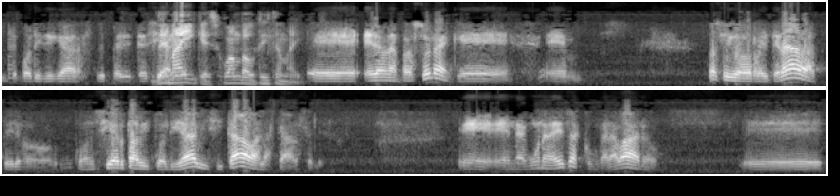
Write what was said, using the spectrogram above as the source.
de políticas de penitenciarias. De Maíquez, Juan Bautista Maíquez. Eh, era una persona que em, no sigo reiterada, pero con cierta habitualidad visitaba las cárceles. Eh, en alguna de esas con Garabano. Eh,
